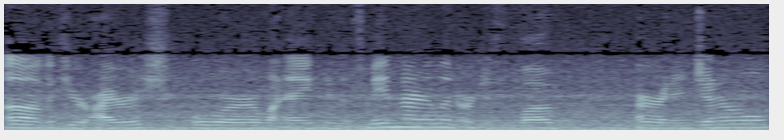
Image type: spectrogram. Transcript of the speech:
Um, if you're Irish or want anything that's made in Ireland or just love Ireland in general,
